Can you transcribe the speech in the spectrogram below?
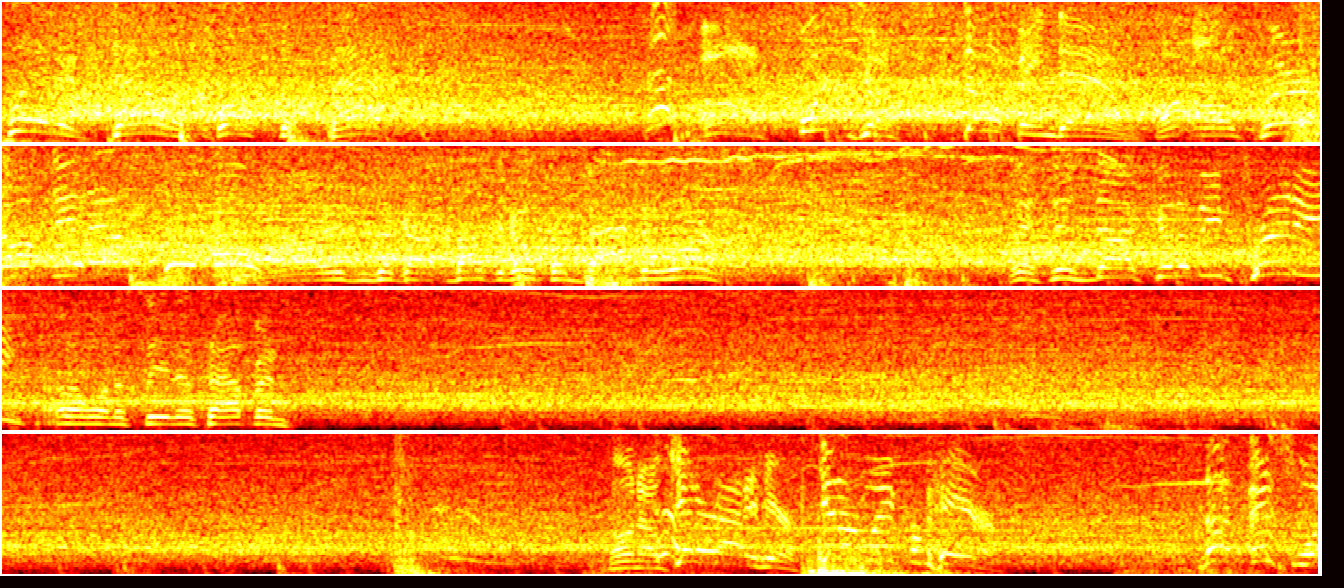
Planted down across the back. Oh, foot just stomping down. Uh-oh, clearing off the announce table. Oh, this is about to go from bad to worse. This is not going to be pretty. I don't want to see this happen. Oh, no, get her out of here. Get her away from here. Not this way.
